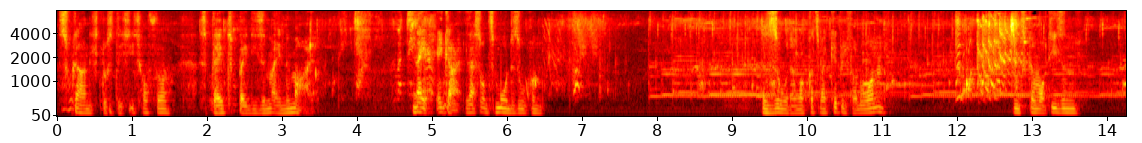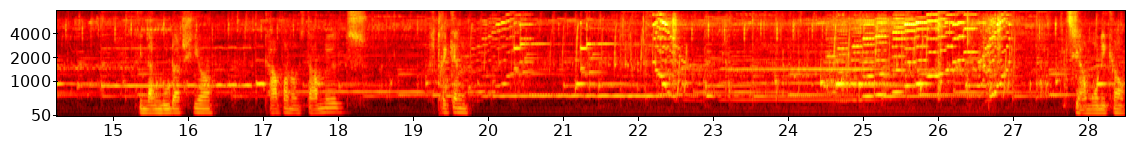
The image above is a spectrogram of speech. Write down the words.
so gar nicht lustig. Ich hoffe, es bleibt bei diesem einen Mal. Naja, egal. Lass uns Monde suchen. So, da haben wir kurz mal Kippi verloren. Jetzt können wir auch diesen, den langen Ludatsch hier kapern und damit stricken. Ziehharmonika.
